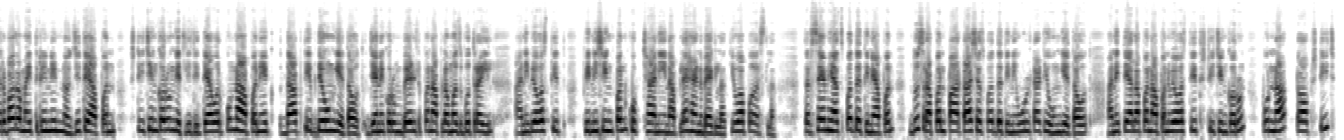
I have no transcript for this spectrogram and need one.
तर बघा मैत्रिणींनो जिथे आपण स्टिचिंग करून घेतली ती त्यावर पुन्हा आपण एक दाब टीप देऊन घेत आहोत जेणेकरून बेल्ट पण आपला मजबूत राहील आणि व्यवस्थित फिनिशिंग पण खूप छान येईन आपल्या हँडबॅगला किंवा पर्सला तर सेम ह्याच पद्धतीने आपण दुसरा पण पार्ट अशाच पद्धतीने उलटा ठेवून घेत आहोत आणि त्याला पण आपण व्यवस्थित स्टिचिंग करून पुन्हा टॉप स्टिच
